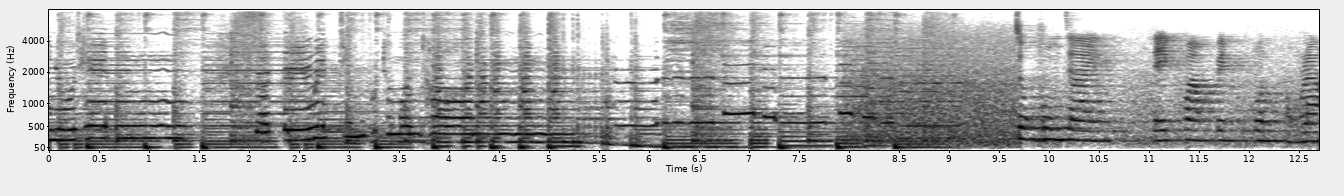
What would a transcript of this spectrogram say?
ชนูทิศสตรีวิทย์ถิ่นพุทธมณฑลจงภูมิใจในความเป็นคนของเรา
